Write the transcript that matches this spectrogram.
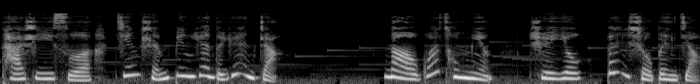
他是一所精神病院的院长，脑瓜聪明却又笨手笨脚。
